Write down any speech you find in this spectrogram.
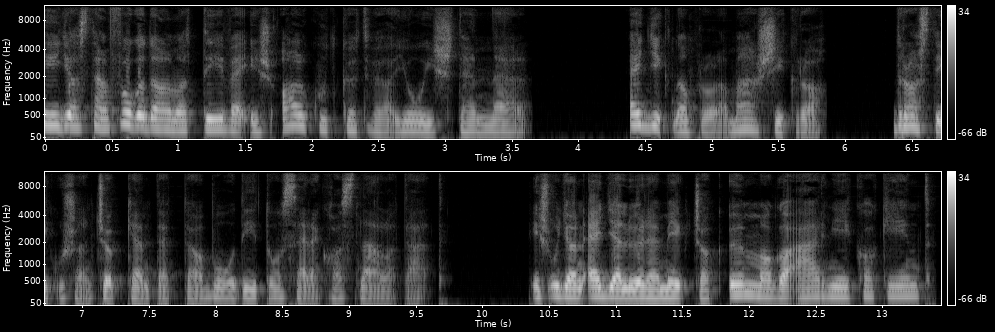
Így aztán fogadalmat téve és alkut kötve a jóistennel, egyik napról a másikra drasztikusan csökkentette a bódítószerek használatát. És ugyan egyelőre még csak önmaga árnyékaként,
